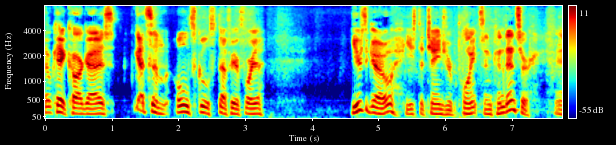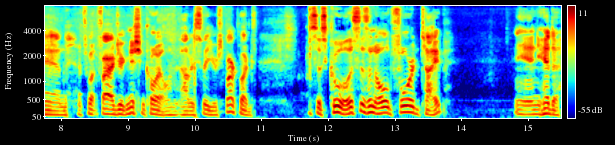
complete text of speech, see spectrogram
Okay, car guys, got some old school stuff here for you. Years ago, you used to change your points and condenser, and that's what fired your ignition coil, and obviously your spark plugs. This is cool. This is an old Ford type, and you had to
